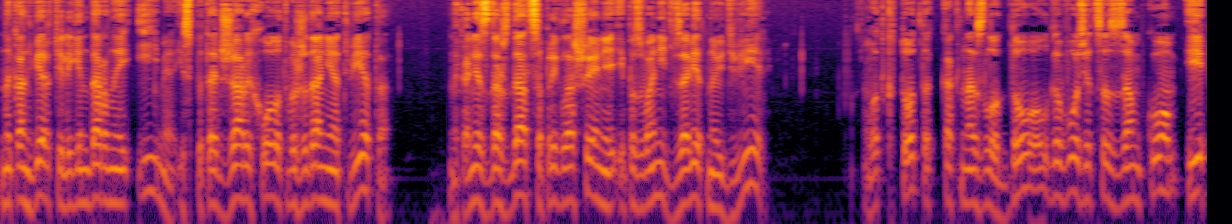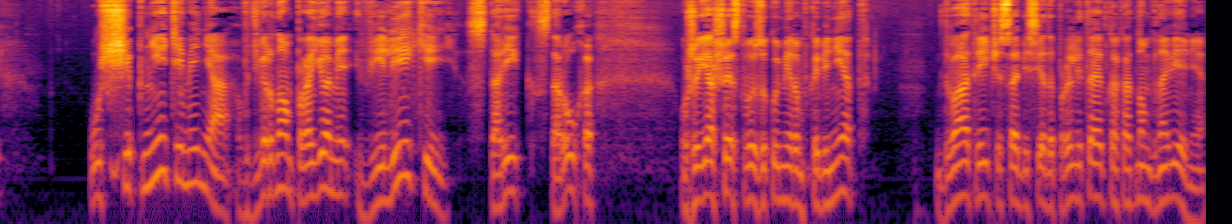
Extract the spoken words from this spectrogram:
на конверте легендарное имя, испытать жар и холод в ожидании ответа, наконец дождаться приглашения и позвонить в заветную дверь. Вот кто-то, как назло, долго возится с замком и Ущипните меня в дверном проеме великий старик, старуха. Уже я шествую за кумиром в кабинет. Два-три часа беседы пролетают как одно мгновение.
